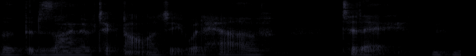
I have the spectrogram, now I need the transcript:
that the design of technology would have today. Mm-hmm.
